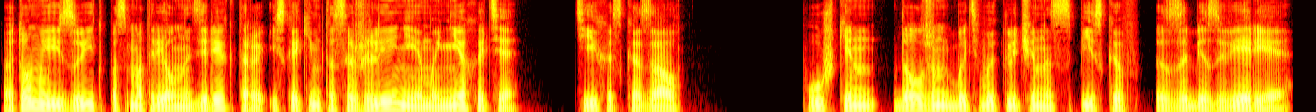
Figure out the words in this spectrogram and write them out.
Потом иезуит посмотрел на директора и с каким-то сожалением и нехотя тихо сказал «Пушкин должен быть выключен из списков за безверие».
